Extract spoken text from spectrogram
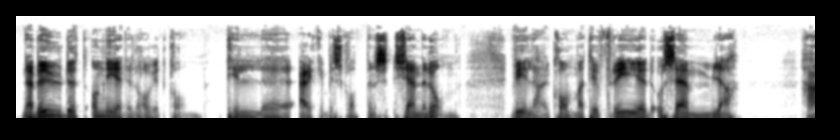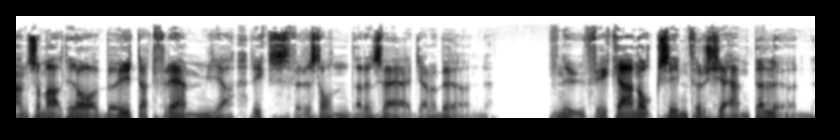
När budet om nederlaget kom till eh, ärkebiskopens kännedom ville han komma till fred och sämja. Han som alltid avböjt att främja riksföreståndarens vädjan och bön. Nu fick han också sin förtjänta lön.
